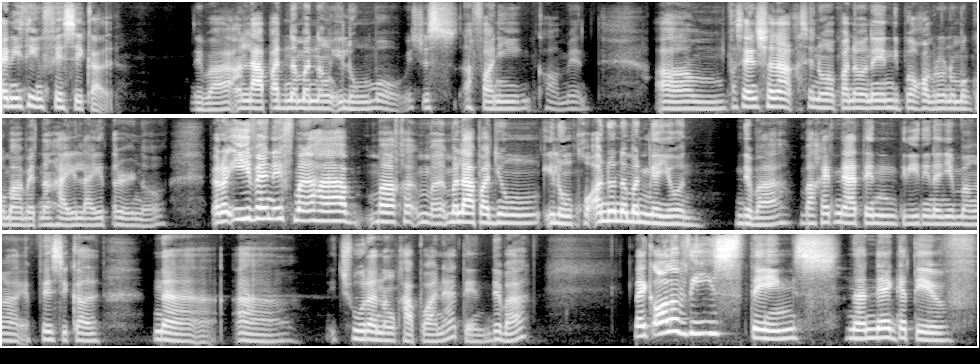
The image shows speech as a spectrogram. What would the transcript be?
anything physical. 'Di ba? Ang lapad naman ng ilong mo, which is a funny comment. Um, pasensya na kasi nung panahon na yun, hindi po ako marunong maggumamit ng highlighter, no? Pero even if ma- ma- malapad yung ilong ko, ano naman ngayon? 'di ba? Bakit natin tinitingnan yung mga physical na uh, itsura ng kapwa natin, di ba? Like all of these things na negative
